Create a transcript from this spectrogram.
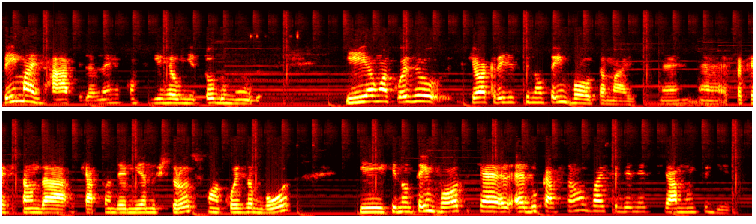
bem mais rápida, né? Conseguir reunir todo mundo. E é uma coisa que eu acredito que não tem volta mais, né? É, essa questão da que a pandemia nos trouxe foi uma coisa boa e que não tem volta, que a educação vai se beneficiar muito disso.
